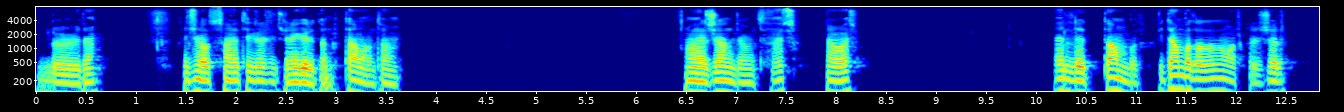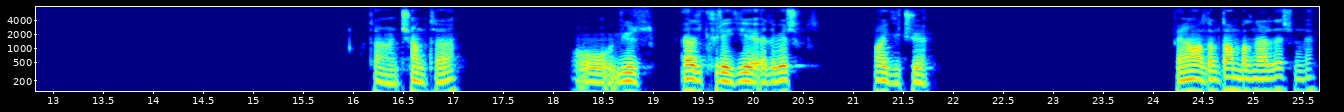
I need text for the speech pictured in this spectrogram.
Böyle. Seçin 30 saniye tekrar hücrene geri dön. Tamam tamam. Almıyorum bu sefer. Ne var? Elle dumbbell. Bir dumbbell alalım arkadaşlar. Tamam çanta. O 100. El küregi 55. Ay gücü. Benim aldığım dumbbell nerede şimdi?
